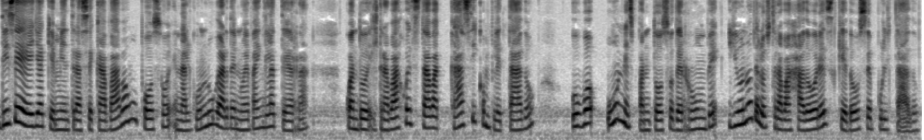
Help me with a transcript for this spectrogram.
Dice ella que mientras se cavaba un pozo en algún lugar de Nueva Inglaterra, cuando el trabajo estaba casi completado, hubo un espantoso derrumbe y uno de los trabajadores quedó sepultado.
